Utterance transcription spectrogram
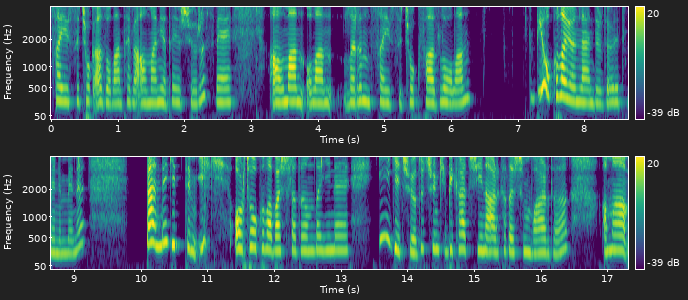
sayısı çok az olan tabi Almanya'da yaşıyoruz ve Alman olanların sayısı çok fazla olan bir okula yönlendirdi öğretmenim beni. Ben de gittim. İlk ortaokula başladığımda yine iyi geçiyordu. Çünkü birkaç yine arkadaşım vardı. Ama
